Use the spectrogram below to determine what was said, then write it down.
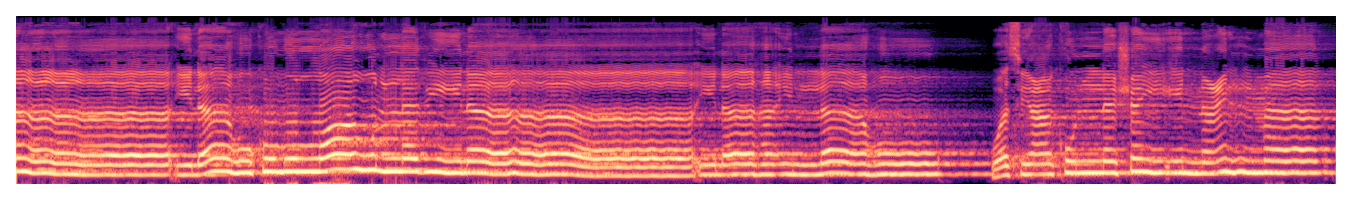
إلهكم الله الذي لا إله إلا هو. وسع كل شيء علما.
